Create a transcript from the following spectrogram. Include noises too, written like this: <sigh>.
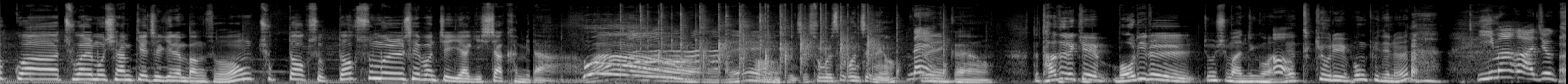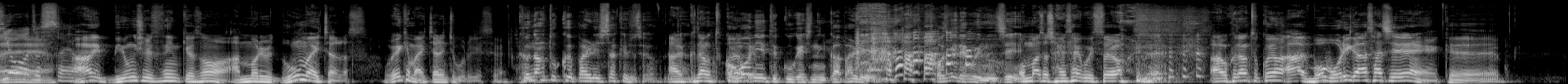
축덕과 추갈못이 함께 즐기는 방송 축덕 숙덕 23번째 이야기 시작합니다. 와. 네. 아, 이제 23번째네요. 네. 그러니까요. 다들 이렇게 머리를 조금씩 만진 것 같네. 어. 특히 우리 뽕 PD는 <laughs> 이마가 아주 귀여워졌어요. 아 미용실 선생님께서 앞머리를 너무 많이 잘랐어. 왜 이렇게 많이 자른지 모르겠어요. 근황 토크 빨리 시작해 주세요. 아, 근황 토크요? 어머니 듣고 계시니까 빨리 <laughs> 어떻게 되고 있는지. 엄마 저 잘 살고 있어요. <laughs> 아 그냥 듣고요. 아뭐 머리가 사실 그.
